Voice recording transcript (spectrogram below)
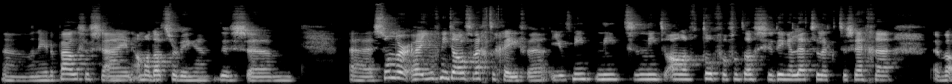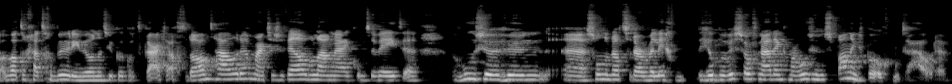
Uh, wanneer de pauzes zijn, allemaal dat soort dingen. Dus um, uh, zonder, je hoeft niet alles weg te geven. Je hoeft niet, niet, niet alle toffe, fantastische dingen letterlijk te zeggen uh, wat er gaat gebeuren. Je wil natuurlijk ook wat kaarten achter de hand houden. Maar het is wel belangrijk om te weten hoe ze hun, uh, zonder dat ze daar wellicht heel bewust over nadenken, maar hoe ze hun spanningsboog moeten houden.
